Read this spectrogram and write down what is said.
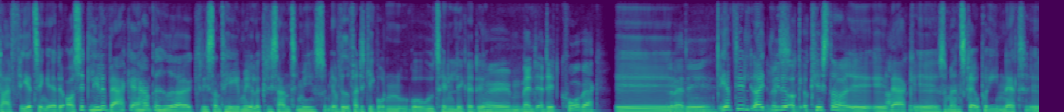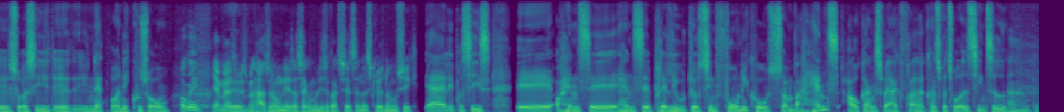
der er flere ting af det. Også et lille værk af ham, der hedder Chrysantemi, eller Chrysantemi, som jeg ved faktisk ikke, hvor, den, hvor udtalen ligger i det. Øh, men er det et korværk? Øh, Eller hvad er det? Ja, det er et lille or- orkesterværk, øh, øh, ah, okay. øh, som han skrev på en nat, øh, så at sige. Øh, en nat, hvor han ikke kunne sove. Okay. Jamen altså, øh, hvis man har sådan nogle netter, så kan man lige så godt sætte sig ned og skrive noget musik. Ja, lige præcis. Øh, og hans, øh, hans øh, Preludio Sinfonico, som var hans afgangsværk fra konservatoriet i sin tid, ah, okay.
